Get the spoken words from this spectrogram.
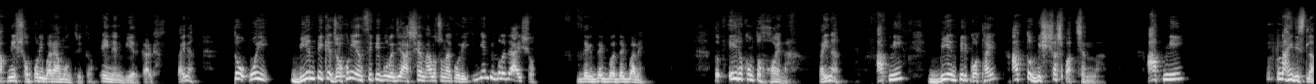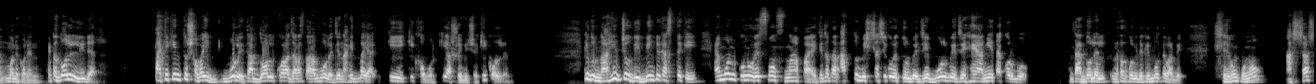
আপনি সপরিবারে আমন্ত্রিত। এই নেন বিয়ের কার্ড তাই না? তো ওই বিএনপি কে যখনই এনসিপি বলে যে আসেন, আলোচনা করি বিএনপি বলে যে আইসো, দেখ, দেখবা দেখবা। তো এইরকম তো হয় না, তাই না? আপনি বিএনপির কথায় আত্মবিশ্বাস পাচ্ছেন না। আপনি নাহিদ ইসলাম, মনে করেন, একটা দলের লিডার তাকে কিন্তু সবাই বলে, তার দল করা যারা, তারা বলে যে নাহিদ ভাই কি কি খবর, কি আসলে বিষয়, কি করলেন? কিন্তু নাহিদ যদি বিএনপির কাছ থেকে এমন কোনো রেসপন্স না পায়, যেটা তার আত্মবিশ্বাসী করে তুলবে, যে বলবে যে হ্যাঁ আমি এটা করব, তার দলের নেতা কর্মীদেরকে বলতে পারবে, সেরকম কোনো আশ্বাস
